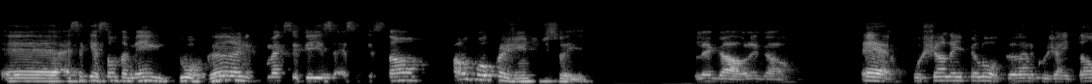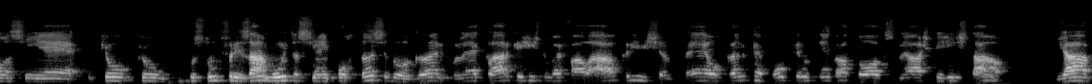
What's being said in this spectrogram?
É, essa questão também do orgânico, como é que você vê essa, essa questão? Fala um pouco para gente disso aí. Legal, legal. É, puxando aí pelo orgânico já, então, assim, é o que eu, que eu costumo frisar muito, assim, a importância do orgânico, né? É claro que a gente não vai falar, ah, Christian, é, orgânico é bom porque não tem agrotóxico, né? Eu acho que a gente está já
